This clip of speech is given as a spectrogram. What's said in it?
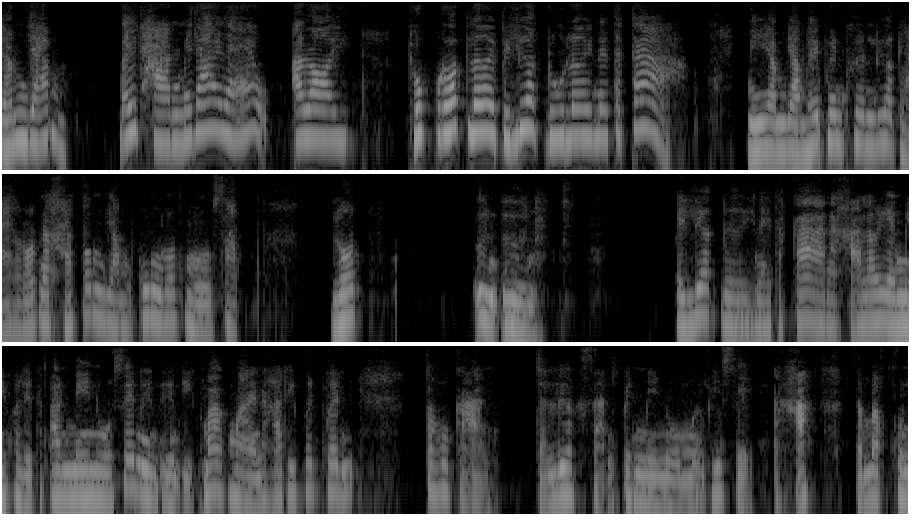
ยำยำไม่ทานไม่ได้แล้ว อร่อย ทุกรสเลยไปเลือกดูเลยในตะกร้า มียำยำให้เพื่อนๆเลือกหลายรสนะคะ ต้มยำกุ้งรสหมูสับรสอื่นๆ ไปเลือกเลยในตะกร้านะคะ แล้วยังมีผลิตภัณฑ์เมนูเส้นอื่นๆ อีกมากมายนะคะ ที่เพื่อนๆต้องการจะเลือกสรรเป็นเมนูมื้อพิเศษนะคะสำหรับคน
